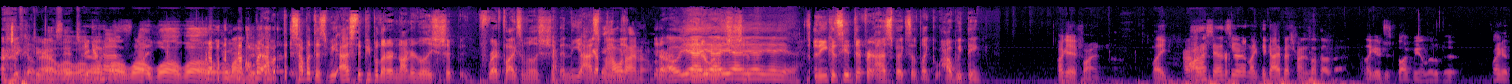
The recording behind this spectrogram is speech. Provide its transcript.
Jacob. I don't think Jacob. Yeah, whoa, whoa, Jacob has, whoa, whoa, whoa, whoa. Come on, how, about, how about this? How about this? We asked the people that are not in a relationship red flags in a relationship, and then you Yeah, asked but me how would Nick, I know? are Oh yeah, yeah, yeah, yeah, yeah, yeah. So then you can see different aspects of like how we think. Okay, fine. Like Uh, honest answer, like the guy best friend is not that bad. Like it would just bug me a little bit. Like it,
